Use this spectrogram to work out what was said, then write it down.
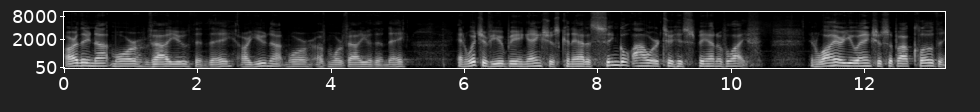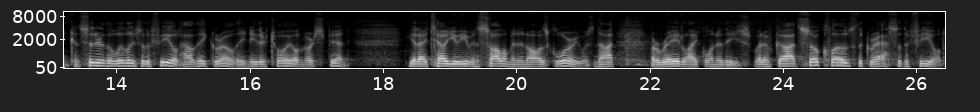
Are they not more value than they? Are you not more of more value than they? And which of you, being anxious, can add a single hour to his span of life? And why are you anxious about clothing? Consider the lilies of the field, how they grow. They neither toil nor spin. Yet I tell you, even Solomon in all his glory was not arrayed like one of these. But if God so clothes the grass of the field,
